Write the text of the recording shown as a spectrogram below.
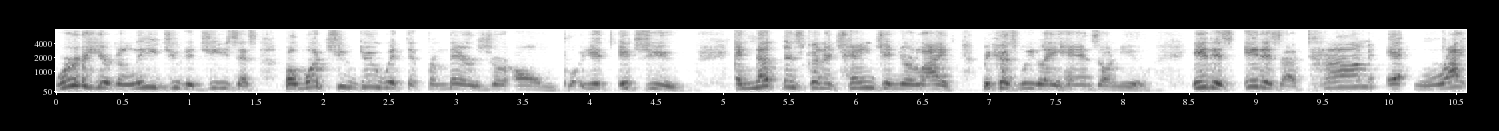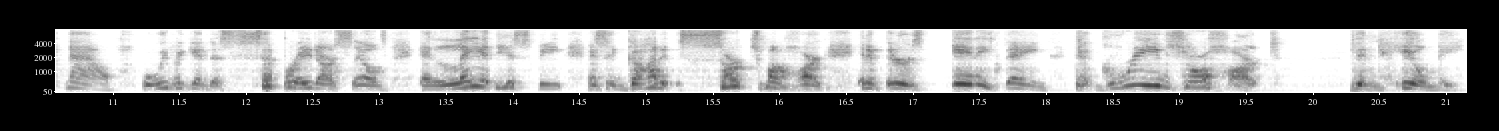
We're here to lead you to Jesus, but what you do with it from there is your own. It, it's you, and nothing's going to change in your life because we lay hands on you. It is it is a time at right now where we begin to separate ourselves and lay at His feet and say, God, search my heart, and if there is anything that grieves your heart, then heal me.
